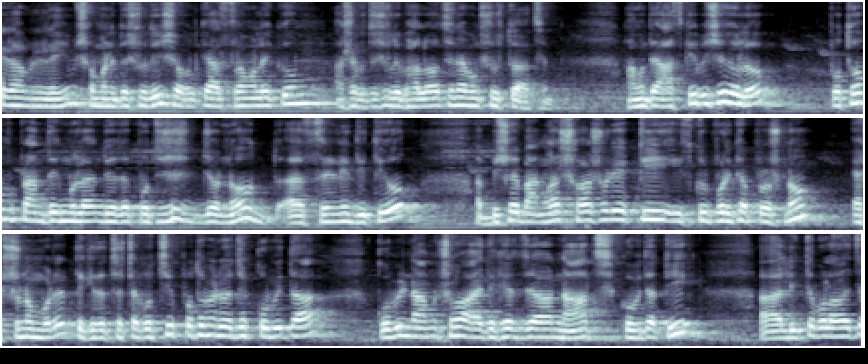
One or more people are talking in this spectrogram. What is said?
রহমান রহিম, সম্মানিত সুদী সকলকে আসসালামু আলাইকুম। আশা করছি সকলে ভালো আছেন এবং সুস্থ আছেন। আমাদের আজকের বিষয় হলো প্রথম প্রান্তিক মূল্যায়ন দুই হাজার পঁচিশের জন্য শ্রেণি দ্বিতীয় বিষয় বাংলা সরাসরি একটি স্কুল পরীক্ষার প্রশ্ন, একশো নম্বরের দেখিতে চেষ্টা করছি। প্রথমে রয়েছে কবিতা, কবির নাম সহ আয় দেখে যা নাচ, কবিতাটি লিখতে বলা হয়েছে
